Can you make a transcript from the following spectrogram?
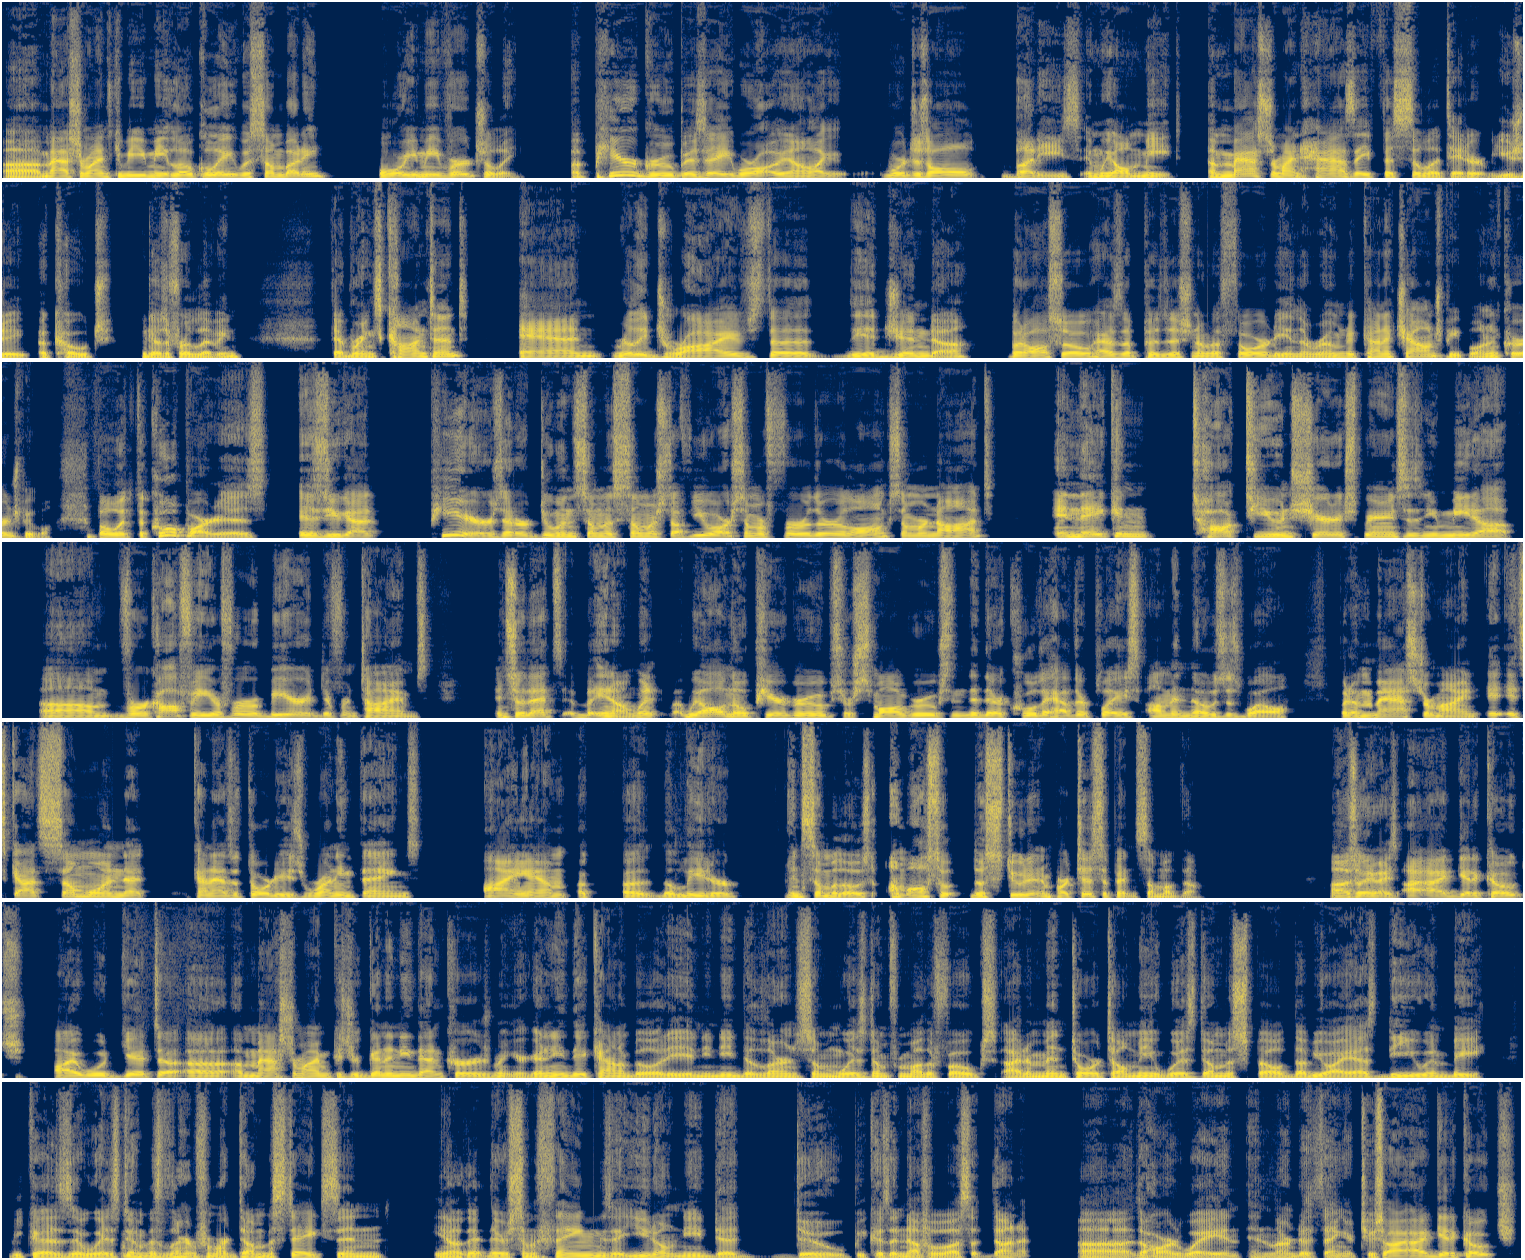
Uh, masterminds can be you meet locally with somebody or you meet virtually. A peer group is a, we're all, you know, like we're just all buddies and we all meet. A mastermind has a facilitator, usually a coach who does it for a living, that brings content and really drives the the agenda but also has a position of authority in the room to kind of challenge people and encourage people but what the cool part is is you got peers that are doing some of the similar stuff you are some are further along some are not and they can talk to you and shared experiences and you meet up um, for a coffee or for a beer at different times and so that's you know when we all know peer groups or small groups and they're cool they have their place i'm in those as well but a mastermind, it, has got someone that kind of has authority is running things. I am a, a, the leader in some of those. I'm also the student and participant in some of them. Uh, so, anyways, I, would get a coach. I would get a, a, mastermind because you're going to need that encouragement. You're going to need the accountability and you need to learn some wisdom from other folks. I had a mentor tell me wisdom is spelled W I S D U M B because wisdom is learned from our dumb mistakes. And, you know, that there's some things that you don't need to do because enough of us have done it uh, the hard way and, and, learned a thing or two. So I, I'd get a coach.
